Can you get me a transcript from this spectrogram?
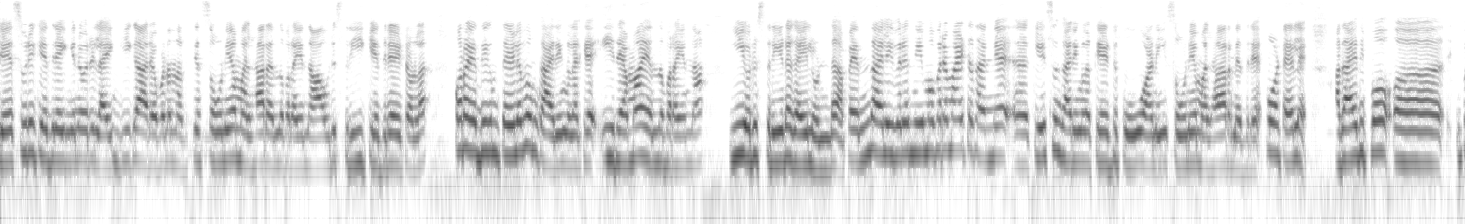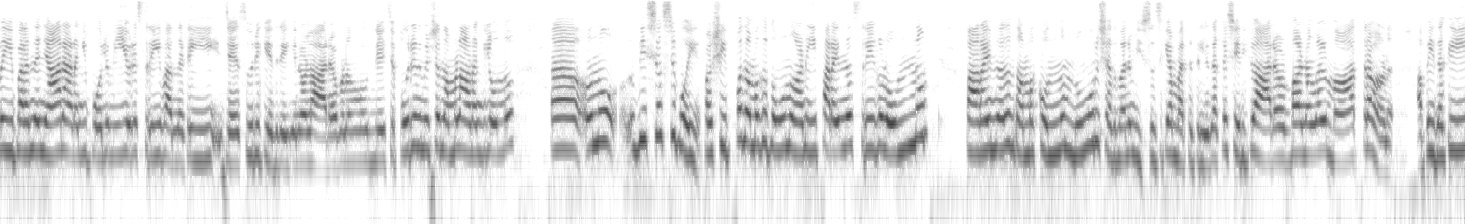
ജയസൂര്യക്കെതിരെ ഇങ്ങനെ ഒരു ലൈംഗിക ആരോപണം നടത്തിയ സോണിയ മൽഹാർ എന്ന് പറയുന്ന ആ ഒരു സ്ത്രീക്കെതിരായിട്ടുള്ള കുറേയധികം തെളിവും കാര്യങ്ങളൊക്കെ ഈ രമ എന്ന് പറയുന്ന ഈ ഒരു സ്ത്രീയുടെ കയ്യിലുണ്ട്. അപ്പൊ എന്തായാലും ഇവർ നിയമപരമായിട്ട് തന്നെ കേസും കാര്യങ്ങളൊക്കെ ആയിട്ട് പോവുകയാണ് ഈ സോണിയ മൽഹാറിനെതിരെ. പോട്ടെ അല്ലെ? അതായത് ഇപ്പോ ഇപ്പൊ ഈ പറയുന്ന ഞാനാണെങ്കിൽ പോലും ഈ ഒരു സ്ത്രീ വന്നിട്ട് ഈ ജയസൂര്യക്കെതിരെ ഇങ്ങനെയുള്ള ആരോപണങ്ങൾ ഉന്നയിച്ചപ്പോൾ ഒരു നിമിഷം നമ്മളാണെങ്കിലും ഒന്ന് ഒന്ന് വിശ്വസിച്ചു പോയി. പക്ഷെ ഇപ്പൊ നമുക്ക് തോന്നുവാണ് ഈ പറയുന്ന സ്ത്രീകൾ ഒന്നും പറയുന്നത് നമുക്കൊന്നും നൂറ് ശതമാനം വിശ്വസിക്കാൻ പറ്റത്തില്ല. ഇതൊക്കെ ശരിക്കും ആരോപണങ്ങൾ മാത്രമാണ്. അപ്പൊ ഇതൊക്കെ ഈ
